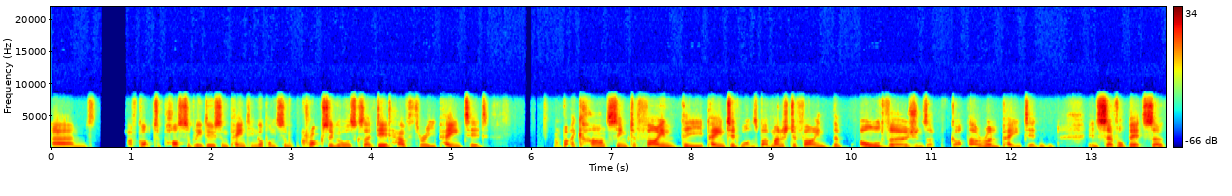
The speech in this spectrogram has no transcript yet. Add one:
and I've got to possibly do some painting up on some Kroxigors because I did have three painted, but I can't seem to find the painted ones. But I've managed to find the old versions I've got that are unpainted in, in several bits. So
